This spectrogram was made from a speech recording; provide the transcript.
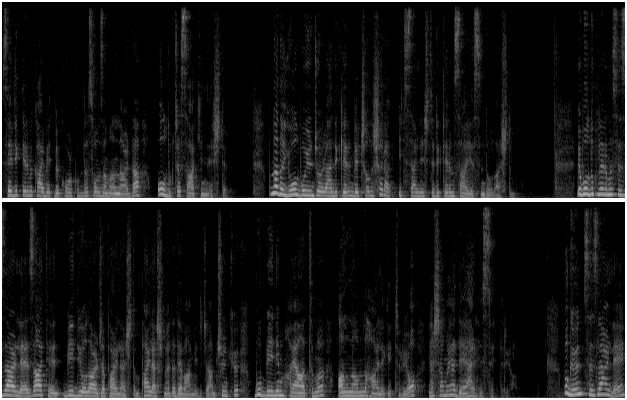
Sevdiklerimi kaybetme korkum da son zamanlarda oldukça sakinleşti. Buna da yol boyunca öğrendiklerim ve çalışarak içselleştirdiklerim sayesinde ulaştım. Ve bulduklarımı sizlerle zaten videolarca paylaştım. Paylaşmaya da devam edeceğim. Çünkü bu benim hayatımı anlamlı hale getiriyor, yaşamaya değer hissettiriyor. Bugün sizlerle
